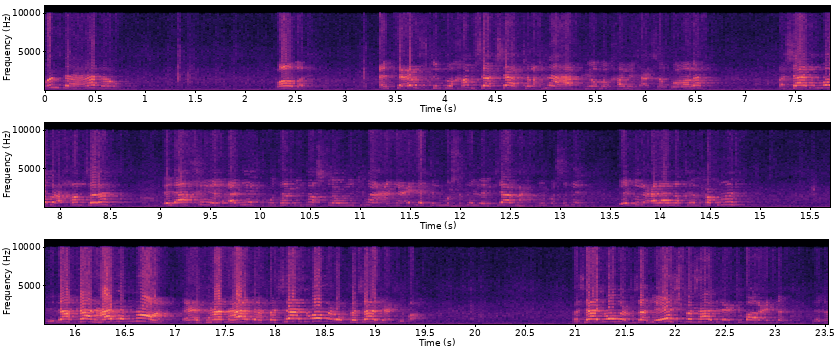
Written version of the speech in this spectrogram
وانت هذا. واضح. انت عرفت إنه خمسة اكشاف شرحناها في يوم الخميس على السبورة له فساد الوضع خمسة له الأخير أن يثبت بالنص أو الإجماع أن علة المستدل الجامع في المستدل يدل على نقيض حكمه؟ إذا كان هذا النوع افهم هذا فساد وضع وفساد اعتبار. فساد وضع فساد إيش فساد الاعتبار عندك؟ لأنه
